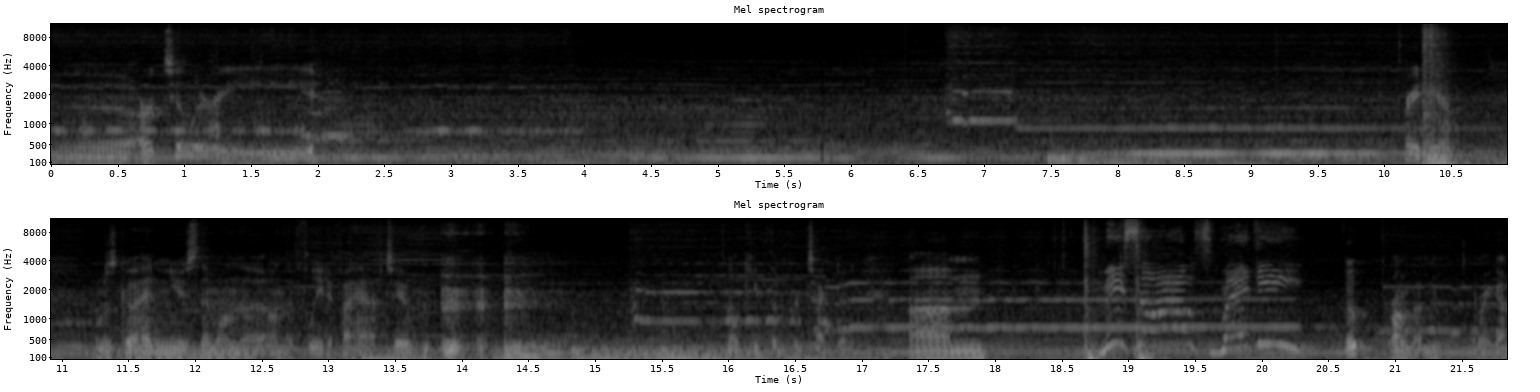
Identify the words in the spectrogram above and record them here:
Uh, artillery. Right here. I'll just go ahead and use them on the on the fleet if I have to. I'll keep them protected. Um. Ready! Oop, wrong button. There we go.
